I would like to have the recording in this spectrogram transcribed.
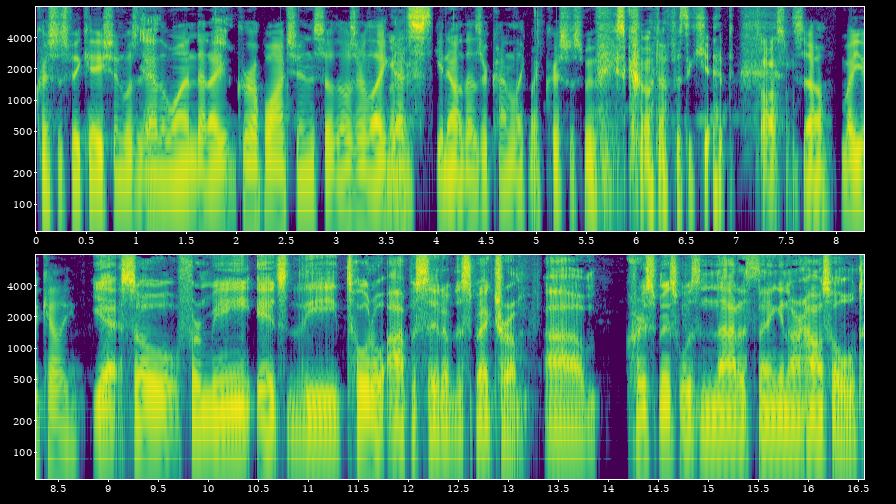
Christmas Vacation was the other one that I grew up watching. So those are like Nice. that's you know those are kind of like my Christmas movies growing up as a kid. Awesome. So what about you, Kelly? Yeah, so for me, it's the total opposite of the spectrum. Um, Christmas was not a thing in our household.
